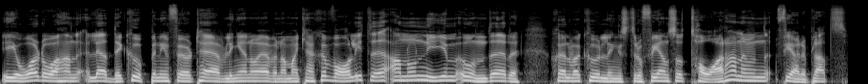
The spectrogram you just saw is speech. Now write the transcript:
i år då han ledde kuppen inför tävlingen och även om han kanske var lite anonym under själva Kullingstrofén så tar han en fjärdeplats.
